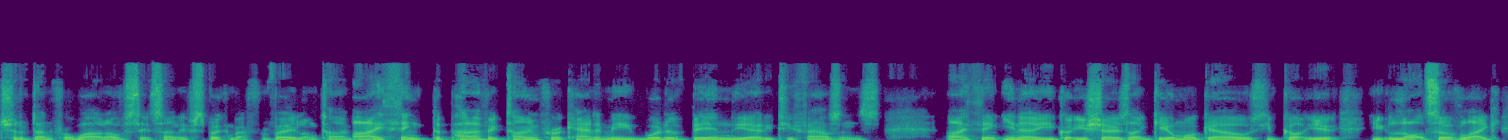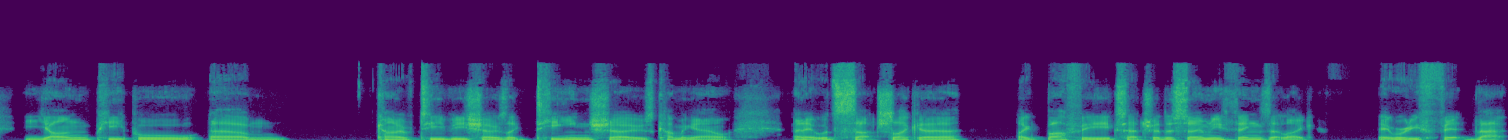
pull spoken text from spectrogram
should have done for a while. Obviously, it's something they've spoken about for a very long time. I think the perfect time for Academy would have been the early two thousands. I think you know you've got your shows like Gilmore Girls. You've got you, you lots of like young people, um, kind of TV shows like teen shows coming out, and it was such like a like Buffy, etc. There's so many things that like it really fit that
